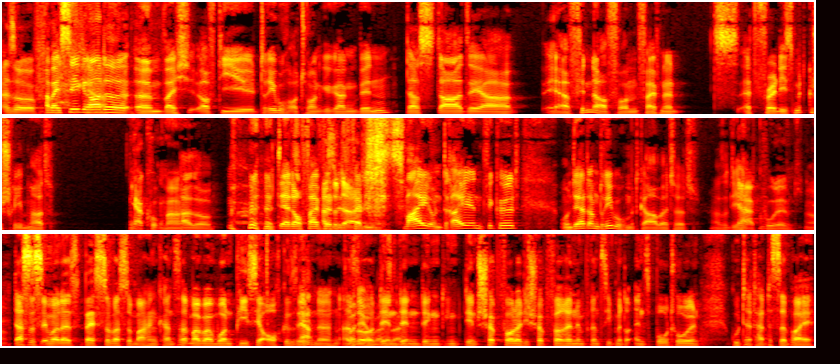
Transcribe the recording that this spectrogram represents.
also. Aber ich sehe gerade, ja, ähm, weil ich auf die Drehbuchautoren gegangen bin, dass da der Erfinder von Five Nights at Freddy's mitgeschrieben hat. Ja, guck mal. Also, der hat auch Five also Nights at Freddy's 2 und 3 entwickelt und der hat am Drehbuch mitgearbeitet. Also die Ja, hatten, cool. Ja. Das ist immer das Beste, was du machen kannst. Das hat man bei One Piece ja auch gesehen, ja, ne? Also den, den, den, den Schöpfer oder die Schöpferin im Prinzip mit ins Boot holen. Gut, das hattest du bei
